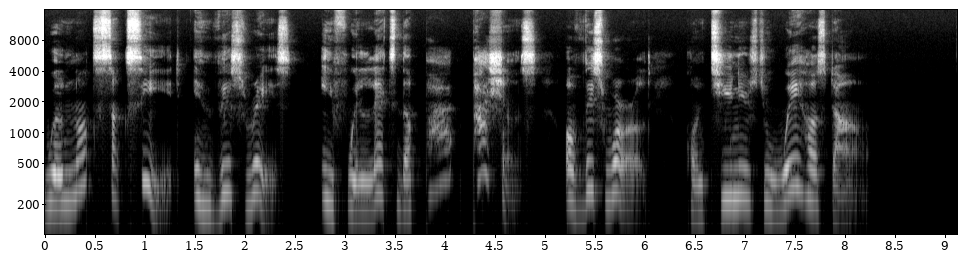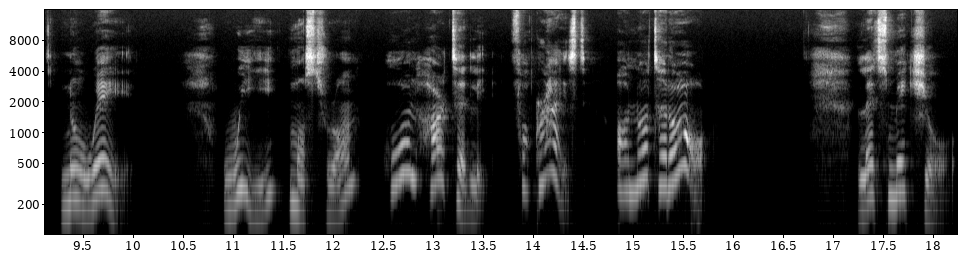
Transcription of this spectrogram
will not succeed in this race if we let the pa- passions of this world continue to weigh us down. No way. We must run wholeheartedly for Christ or not at all. Let's make sure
